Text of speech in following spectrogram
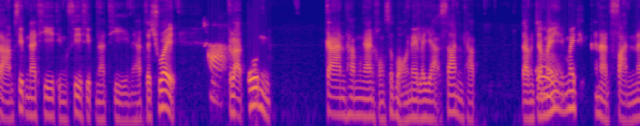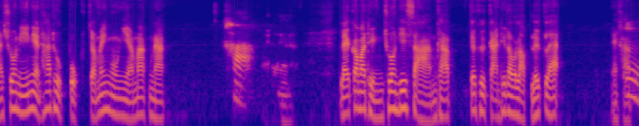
สามสิบนาทีถึงสี่สิบนาทีนะครับ จะช่วยค่ะกระตุ้นการทำงานของสมองในระยะสั้นครับ แต่มันจะไม่อืมไม่ถึงขนาดฝันนะ ช่วงนี้เนี่ยถ้าถูกปลุกจะไม่งวงเงียมากนัก ค่ะ แล้วก็มาถึงช่วงที่สามครับ ก็คือการที่เราหลับลึกแล้วนะครับอืม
